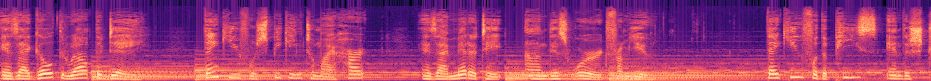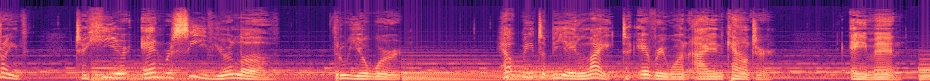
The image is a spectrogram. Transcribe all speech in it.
As I go throughout the day, thank you for speaking to my heart as I meditate on this word from you. Thank you for the peace and the strength to hear and receive your love through your word. Help me to be a light to everyone I encounter. Amen.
